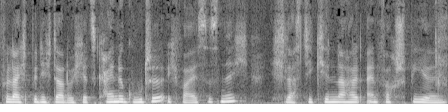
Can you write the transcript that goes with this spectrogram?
vielleicht bin ich dadurch jetzt keine gute, ich weiß es nicht. Ich lasse die Kinder halt einfach spielen.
